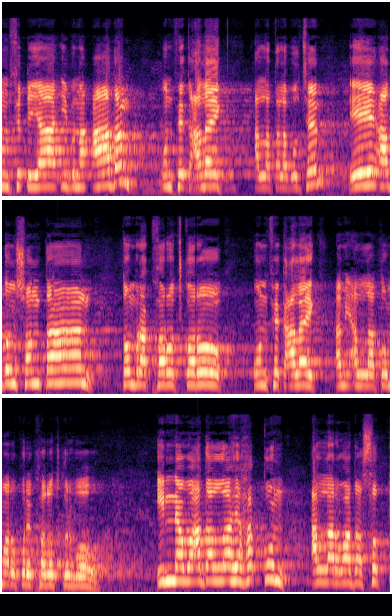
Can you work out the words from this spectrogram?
আনফিক ইয়া ইবনা আদম, উনফিক আলাইক। আল্লাহ তালা বলছেন, এ আদম সন্তান, তোমরা খরচ করো, উনফেক আলাইক, আমি আল্লাহ তোমার উপরে খরচ করব। ইন্না ওয়াদ আল্লাহ হাক্কুন, আল্লাহর ওয়াদা সত্য।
